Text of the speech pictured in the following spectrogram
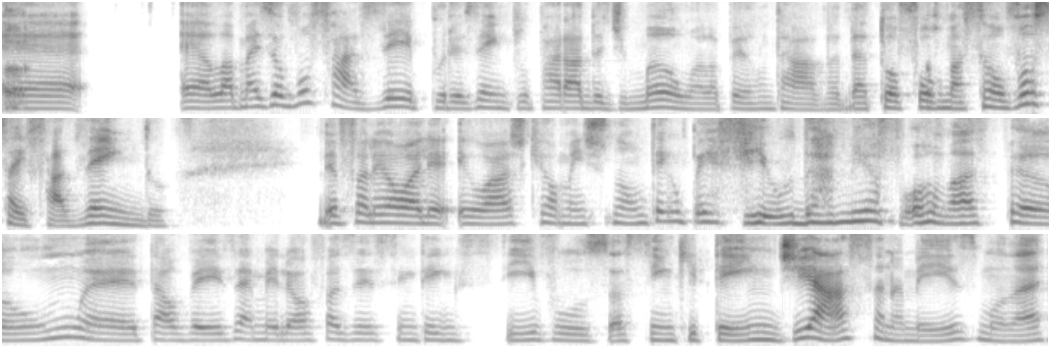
É, ela, mas eu vou fazer, por exemplo, parada de mão, ela perguntava, da tua formação, eu vou sair fazendo? Eu falei, olha, eu acho que realmente não tem o perfil da minha formação. É, talvez é melhor fazer esses intensivos assim que tem de asana mesmo, né?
